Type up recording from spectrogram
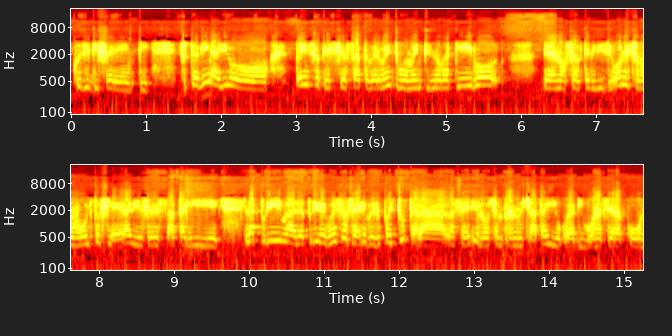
così differenti. Tuttavia io penso che sia stato veramente un momento innovativo della nostra televisione, sono molto fiera di essere stata lì la prima ad aprire questa serie perché poi tutta la, la serie l'ho sempre annunciata io, quella di Buonasera con.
